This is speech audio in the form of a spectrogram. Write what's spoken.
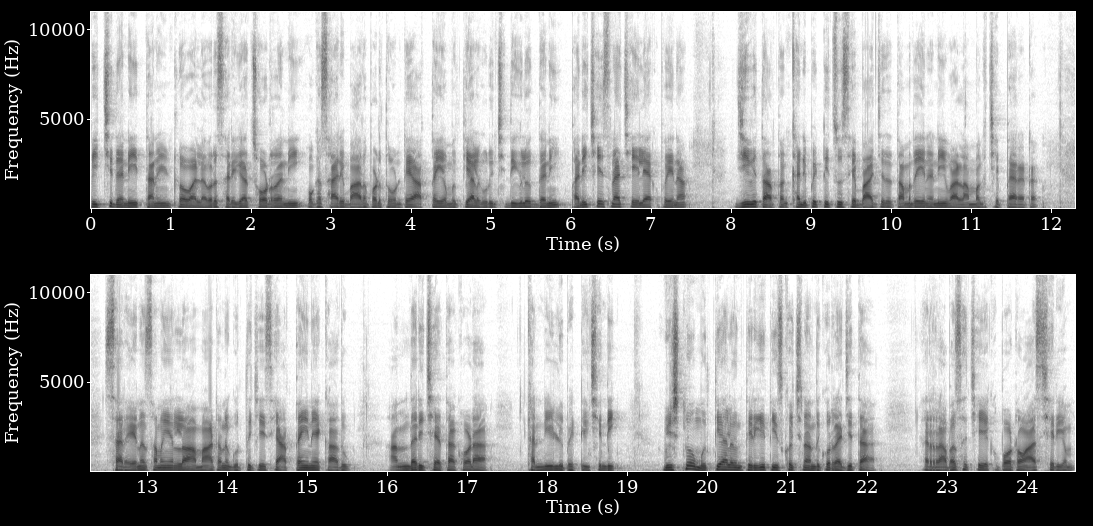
పిచ్చిదని తన ఇంట్లో వాళ్ళెవరు సరిగా చూడరని ఒకసారి బాధపడుతూ ఉంటే అత్తయ్య ముత్యాల గురించి దిగులొద్దని పని చేసినా చేయలేకపోయినా జీవితాంతం కనిపెట్టి చూసే బాధ్యత తమదేనని వాళ్ళ అమ్మకు చెప్పారట. సరైన సమయంలో ఆ మాటను గుర్తు చేసి అత్తయ్యనే కాదు అందరి చేత కూడా కన్నీళ్ళు పెట్టించింది. విష్ణు ముత్యాలను తిరిగి తీసుకొచ్చినందుకు రజిత రభస చేయకపోవటం ఆశ్చర్యం.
